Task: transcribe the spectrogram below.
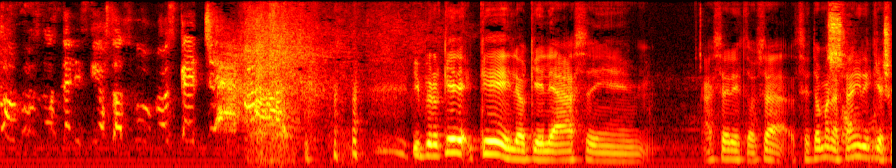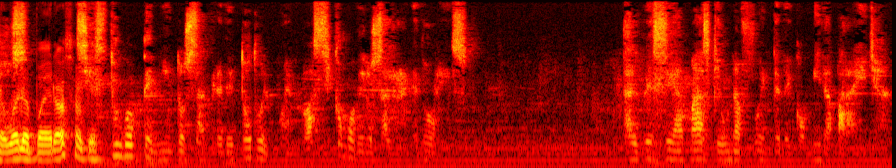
todos los deliciosos jugos que llevan. ¿Y pero qué, qué es lo que le hace hacer esto? O sea, ¿se toma la sangre y que se vuelve poderoso? Si estuvo obteniendo sangre de todo el pueblo, así como de los alrededores. Tal vez sea más que una fuente de comida para ella.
